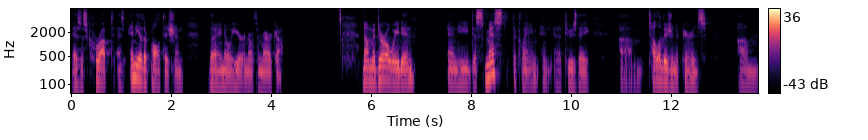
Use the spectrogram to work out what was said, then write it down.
is as corrupt as any other politician that I know here in North America. Now, Maduro weighed in, and he dismissed the claim in, in a Tuesday um, television appearance um,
